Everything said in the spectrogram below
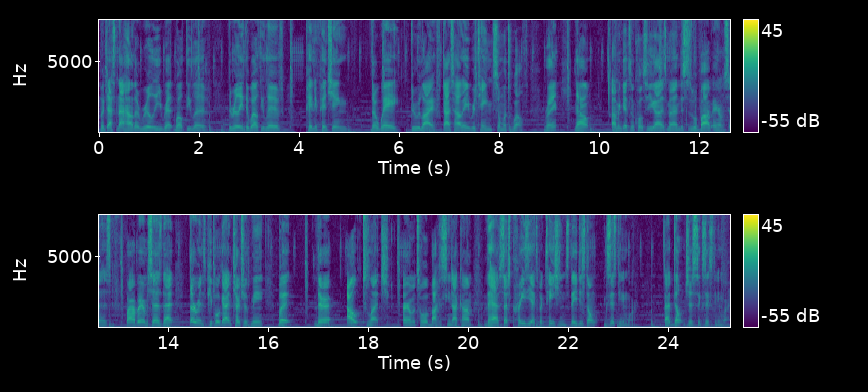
but that's not how the really wealthy live. The really the wealthy live penny pinching their way through life. That's how they retain so much wealth right? Now i'm gonna get some quotes for you guys man. This is what bob arum says. Bob arum says that Thurman's people got in touch with me but they're out to lunch arum told boxingscene.com they have such crazy expectations. They just don't exist anymore that don't just exist anymore.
